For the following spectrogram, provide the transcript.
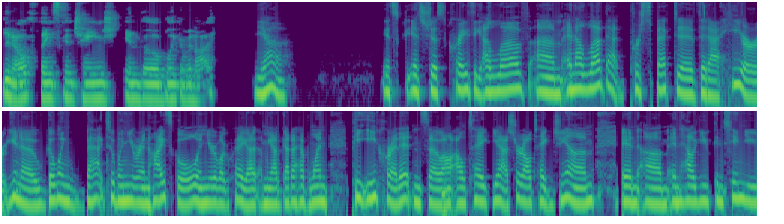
you know, things can change in the blink of an eye. Yeah. It's it's just crazy. I love um and I love that perspective that I hear, you know, going back to when you're in high school and you're like, hey, I, I mean, I've got to have one PE credit, and so I'll, I'll take, yeah, sure, I'll take gym, and um and how you continue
